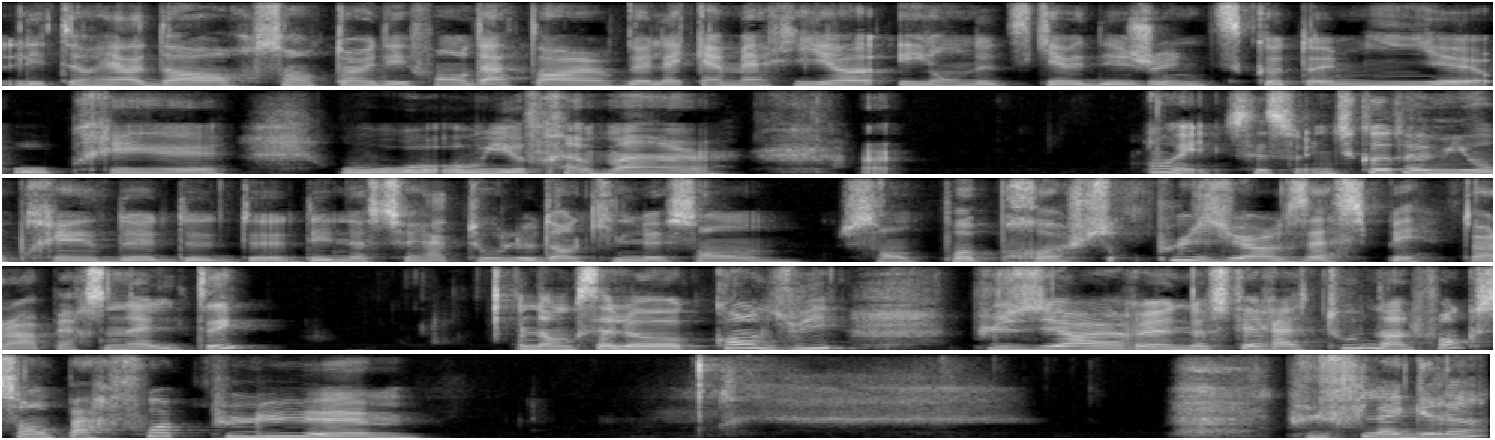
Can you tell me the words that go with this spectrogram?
les toréadors sont un des fondateurs de la Camarilla et on a dit qu'il y avait déjà une dichotomie auprès, où, où, il y a vraiment un, oui, c'est ça, une dichotomie auprès de, de, de des Nosferatu, là, donc ils ne sont, sont pas proches sur plusieurs aspects de leur personnalité. Donc, ça a conduit plusieurs euh, Nosferatu, dans le fond, qui sont parfois plus, euh, plus flagrants,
